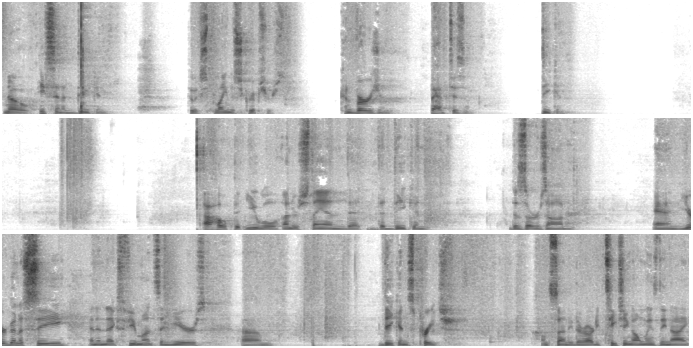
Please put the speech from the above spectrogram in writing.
No, he sent a deacon to explain the scriptures. Conversion, baptism, deacon. I hope that you will understand that the deacon deserves honor. And you're going to see in the next few months and years um, deacons preach on Sunday. They're already teaching on Wednesday night.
